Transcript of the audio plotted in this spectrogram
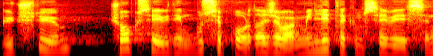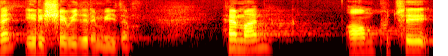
Güçlüyüm. Çok sevdiğim bu sporda acaba milli takım seviyesine erişebilir miydim? Hemen ampute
